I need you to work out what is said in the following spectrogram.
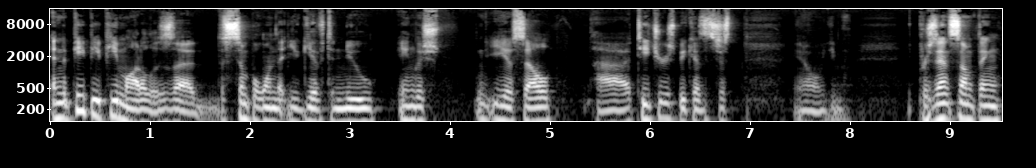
and the PPP model is uh, the simple one that you give to new English ESL uh, teachers because it's just you know you present something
